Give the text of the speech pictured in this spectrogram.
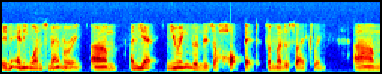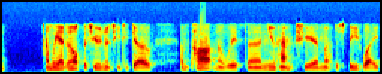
in anyone's memory. Um, and yet, New England is a hotbed for motorcycling. Um, and we had an opportunity to go and partner with uh, New Hampshire Motor Speedway,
